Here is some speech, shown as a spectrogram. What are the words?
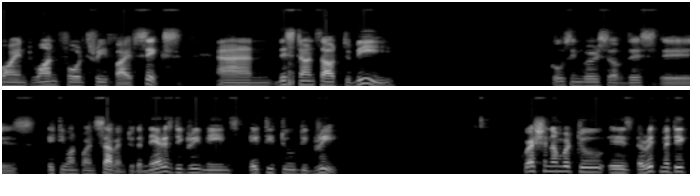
0.14356 and this turns out to be cos inverse of this is 81.7 to the nearest degree means 82 degree. Question number two is arithmetic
